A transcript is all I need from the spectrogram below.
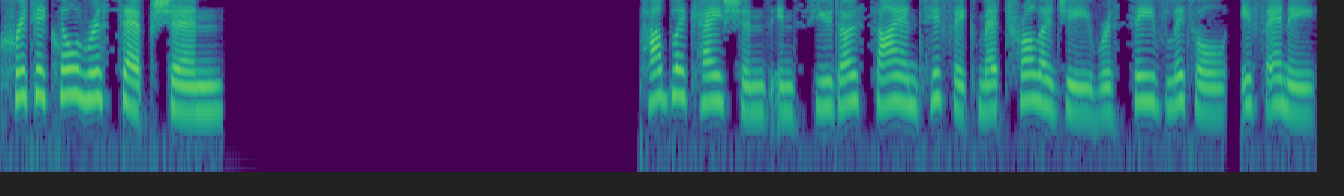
Critical reception Publications in pseudoscientific metrology receive little, if any,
